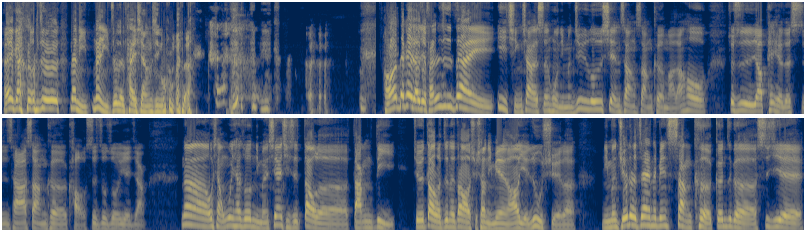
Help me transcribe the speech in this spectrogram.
哎，刚刚就是，那你那你真的太相信我们了。好啊，大概了解，反正就是在疫情下的生活，你们继续都是线上上课嘛，然后就是要配合着时差上课、考试、做作业这样。那我想问一下，说你们现在其实到了当地。就是到了，真的到了学校里面，然后也入学了。你们觉得在那边上课，跟这个世界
